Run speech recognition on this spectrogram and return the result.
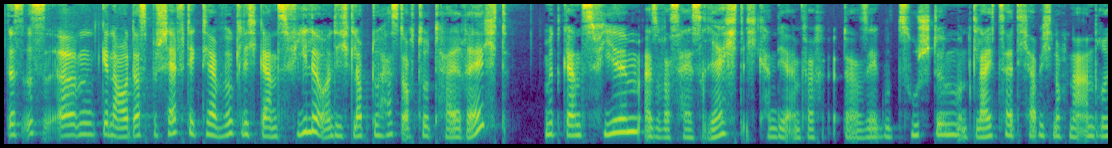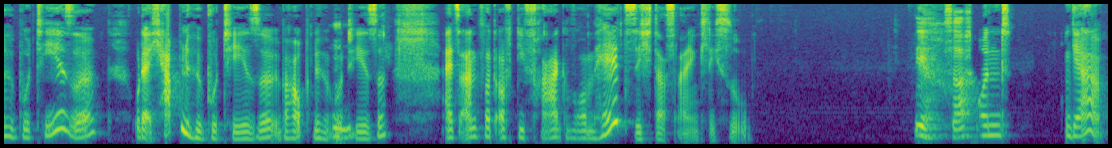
das ist ähm, genau, das beschäftigt ja wirklich ganz viele und ich glaube, du hast auch total recht mit ganz vielem. Also was heißt Recht? Ich kann dir einfach da sehr gut zustimmen. Und gleichzeitig habe ich noch eine andere Hypothese oder ich habe eine Hypothese, überhaupt eine mhm. Hypothese, mhm. als Antwort auf die Frage, warum hält sich das eigentlich so? Ja, sag. Und ja,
